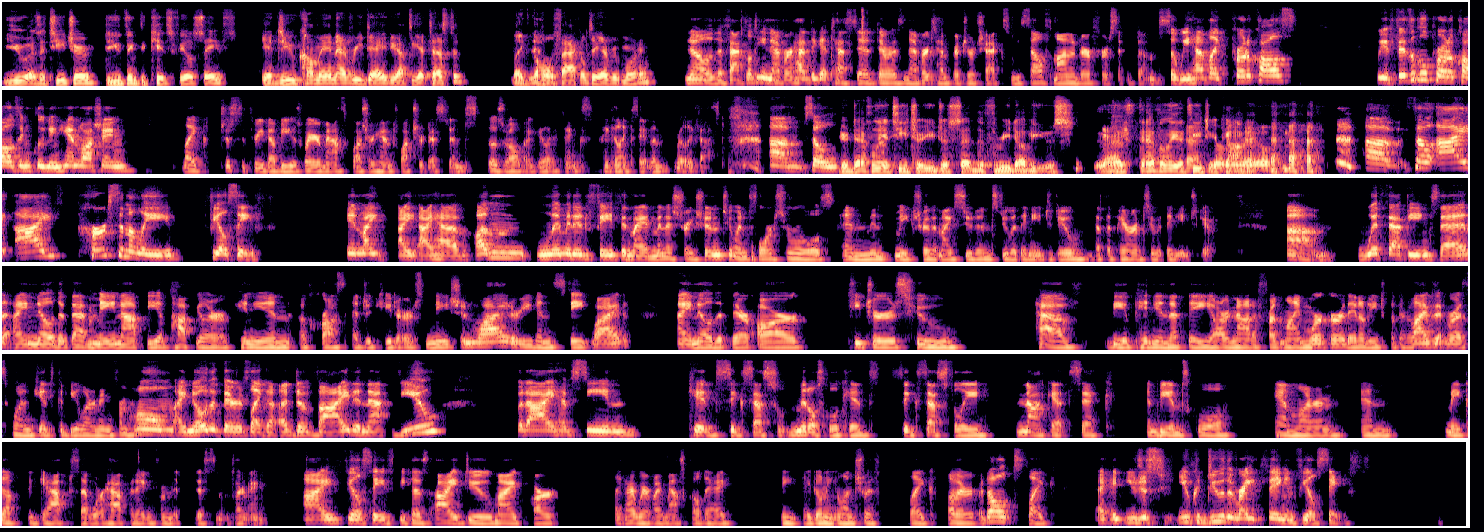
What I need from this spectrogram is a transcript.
You as a teacher, do you think the kids feel safe? Yeah, do you come in every day? Do you have to get tested? Like the whole faculty every morning? No, the faculty never had to get tested. There was never temperature checks. We self monitor for symptoms. So we have like protocols. We have physical protocols, including hand washing, like just the three W's wear your mask, wash your hands, watch your distance. Those are all regular things. I can like say them really fast. Um, so You're definitely a teacher. You just said the three W's. Yeah. That's definitely a teacher comment. um, so I I personally feel safe in my I, I have unlimited faith in my administration to enforce rules and min- make sure that my students do what they need to do, that the parents do what they need to do. Um, with that being said, I know that that may not be a popular opinion across educators nationwide or even statewide. I know that there are teachers who have the opinion that they are not a frontline worker. They don't need to put their lives at risk when kids could be learning from home. I know that there's like a, a divide in that view, but I have seen kids successful, middle school kids successfully not get sick and be in school and learn and make up the gaps that were happening from the distance learning. I feel safe because I do my part. Like I wear my mask all day. I, I don't eat lunch with like other adults. Like I, you just you could do the right thing and feel safe.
